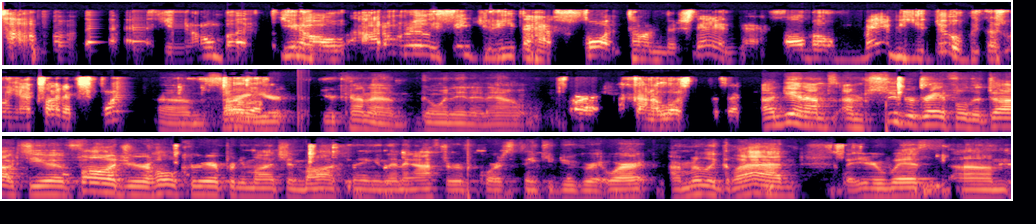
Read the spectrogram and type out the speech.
top of that, you know. But you know, I don't really think you need to have fought to understand that. Although maybe you do, because when I try to explain. Um, sorry, you're you're kind of going in and out. Sorry, I kind of lost the Again, I'm I'm super grateful to talk to you. followed your whole career pretty much in boxing, and then after, of course, I think you do great work. I'm really glad that you're with um,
